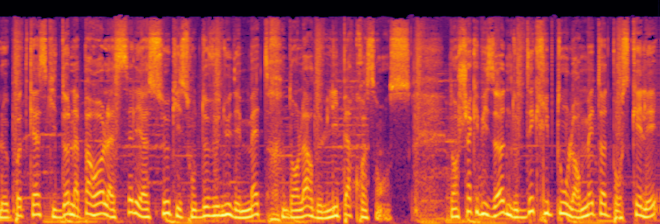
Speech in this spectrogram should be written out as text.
le podcast qui donne la parole à celles et à ceux qui sont devenus des maîtres dans l'art de l'hypercroissance. Dans chaque épisode, nous décryptons leur méthode pour scaler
